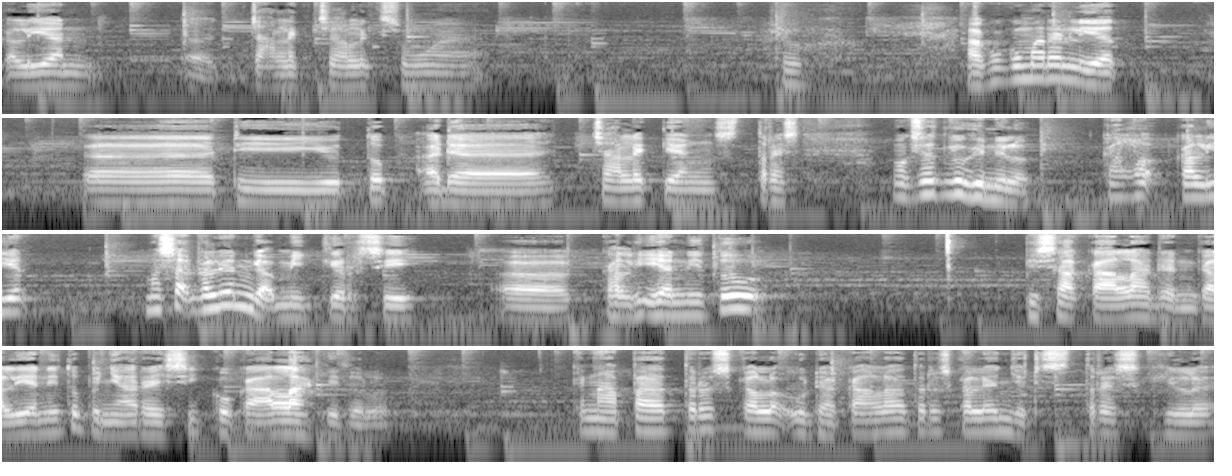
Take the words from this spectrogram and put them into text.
kalian uh, caleg-caleg semua. Aduh aku kemarin lihat uh, di YouTube ada caleg yang stres. Maksudku gini loh kalau kalian masa kalian nggak mikir sih uh, kalian itu bisa kalah dan kalian itu punya resiko kalah gitu loh. Kenapa terus kalau udah kalah terus kalian jadi stres gila?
